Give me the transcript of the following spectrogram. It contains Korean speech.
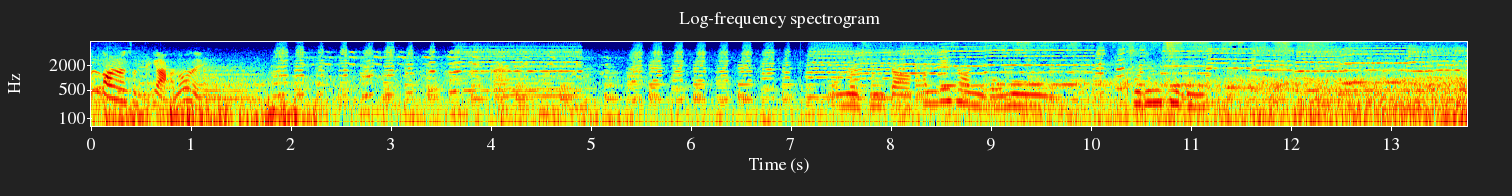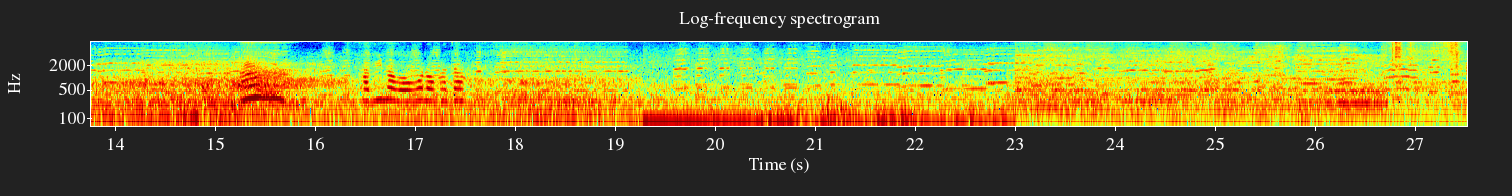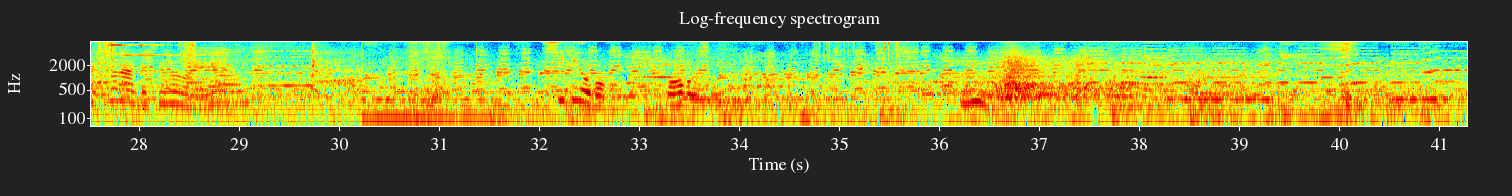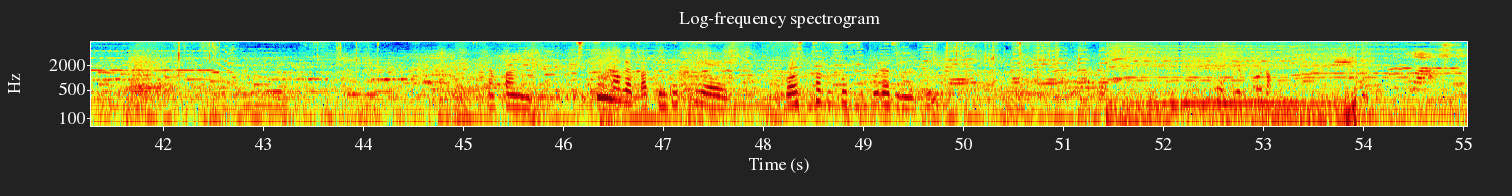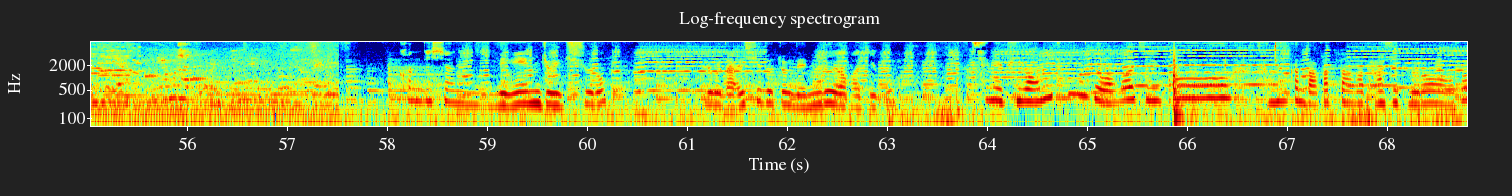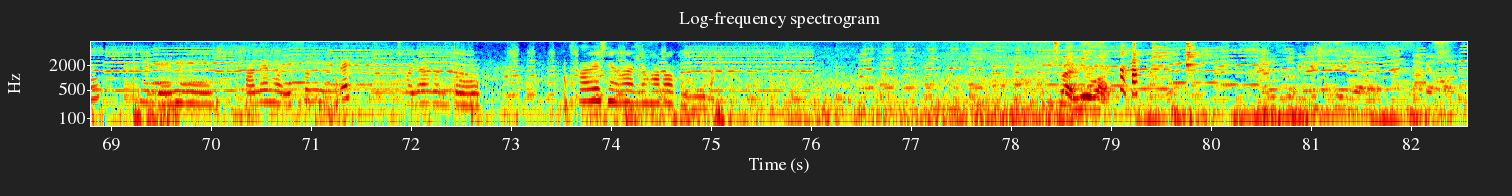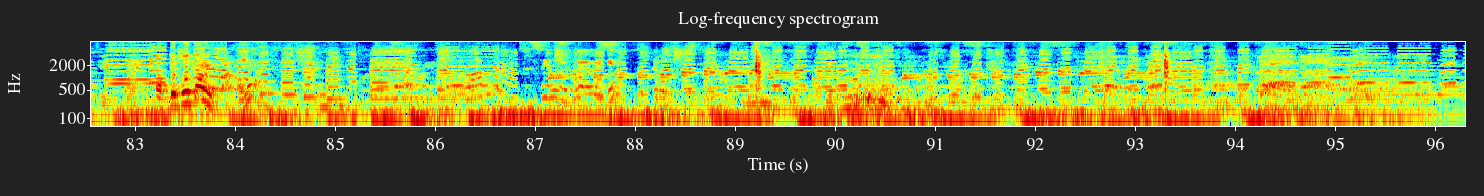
온다면서 비안 오네. 아. 오늘 진짜 컨디션이 너무 구름TV. 아, 밥이나 먹으러 가자. 백천하게 주문 완료. 12호 먹어. 먹어보겠습니다. 음. 약간 치킨 너겟 같은 패티에 머스타드 소스 뿌려진 느낌? 오, 예쁘다. 컨디션이 렌조 이슈로 그리고 날씨도 좀 렌조여가지고 아침에 비가 엄청 와가지고 잠깐 나갔다가 다시 들어와서 그냥 내내 안에만 있었는데 저녁은 또 사회생활을 하러 갑니다. Which one you want? Also, we can see the label of this wine. Of the bottle?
